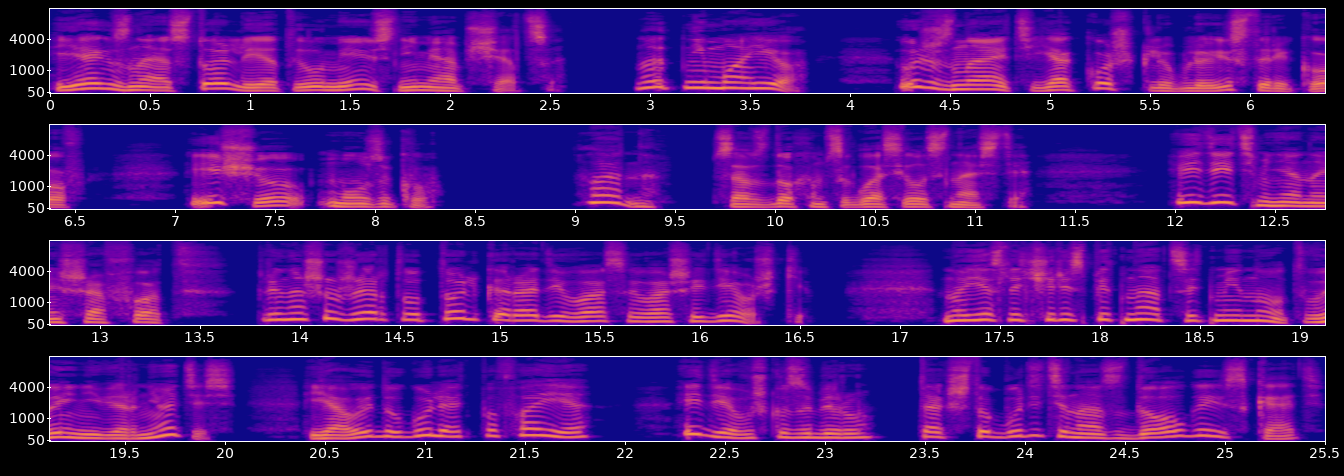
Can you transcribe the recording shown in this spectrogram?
Я их знаю сто лет и умею с ними общаться. Но это не мое. Вы же знаете, я кошек люблю и стариков. И еще музыку». «Ладно», — со вздохом согласилась Настя. «Ведите меня на эшафот. Приношу жертву только ради вас и вашей девушки. Но если через пятнадцать минут вы не вернетесь, я уйду гулять по фойе и девушку заберу, так что будете нас долго искать».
